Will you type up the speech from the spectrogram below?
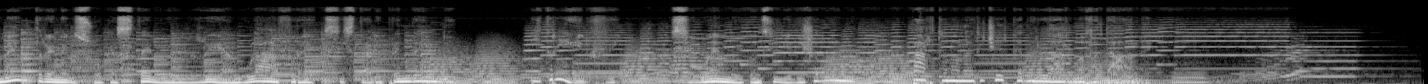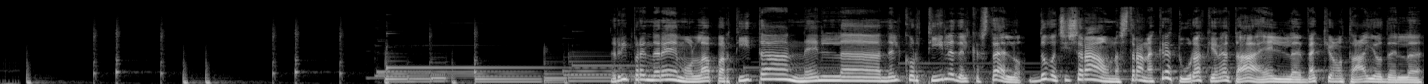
Mentre nel suo castello il re Angulafre si sta riprendendo, i tre elfi, seguendo i consigli di Sciabone, partono alla ricerca dell'arma fatale riprenderemo la partita nel, nel, cortile del castello, dove ci sarà una strana creatura che in realtà è il vecchio notaio del,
